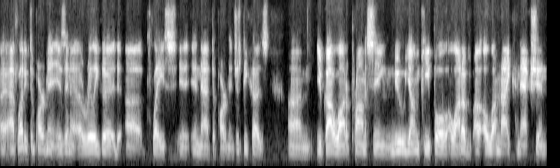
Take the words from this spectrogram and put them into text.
uh, athletic department is in a really good uh, place in, in, that department just because um, you've got a lot of promising new young people, a lot of uh, alumni connection,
